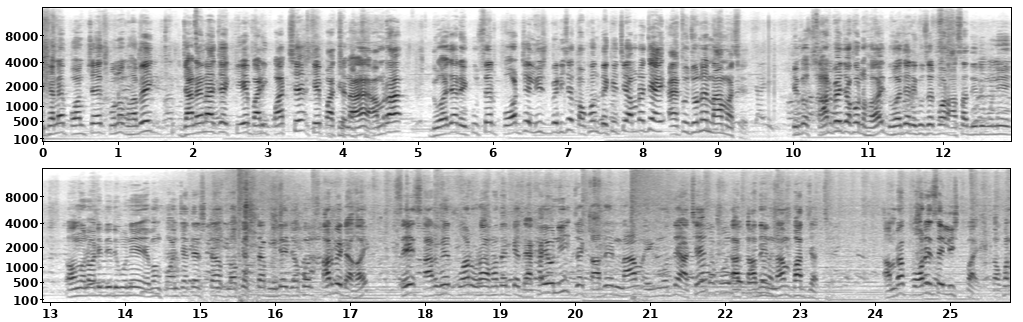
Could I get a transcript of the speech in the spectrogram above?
এখানে পঞ্চায়েত কোনোভাবেই জানে না যে কে বাড়ি পাচ্ছে, কে পাচ্ছে না। হ্যাঁ আমরা দু হাজার একুশের পর যে লিস্ট বেরিয়েছে, তখন দেখেছি আমরা যে এতজনের নাম আছে। কিন্তু সার্ভে যখন হয় দু হাজার একুশের পর আশা দিদিমণি, অঙ্গনওয়াড়ি দিদিমণি এবং পঞ্চায়েতের স্টাফ ব্লকের স্টাফ মিলে যখন সার্ভেটা হয়, সেই সার্ভের পর ওরা আমাদেরকে দেখায়ও নি যে কাদের নাম এর মধ্যে আছে আর কাদের নাম বাদ যাচ্ছে। আমরা পরে সেই লিস্ট পাই। তখন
